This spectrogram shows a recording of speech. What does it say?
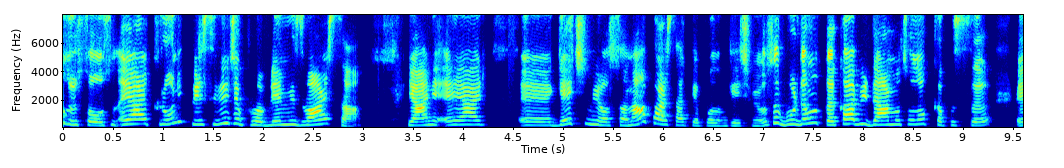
olursa olsun eğer kronik bir sivilce problemimiz varsa yani eğer e, geçmiyorsa ne yaparsak yapalım geçmiyorsa burada mutlaka bir dermatolog kapısı e,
